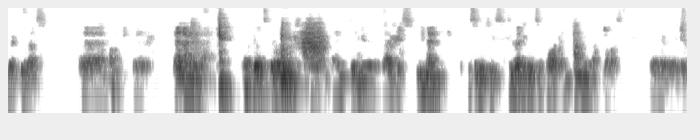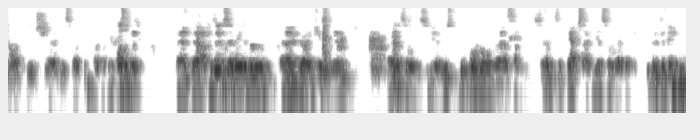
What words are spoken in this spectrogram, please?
will give us Erlangen, Würzburg, and the various human facilities, theoretical support and funding, of course, without which this work would not be possible. And are positions available if you are interested in. Uh, so you see a recent blue photo where some, some gaps are here so that people fit in.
